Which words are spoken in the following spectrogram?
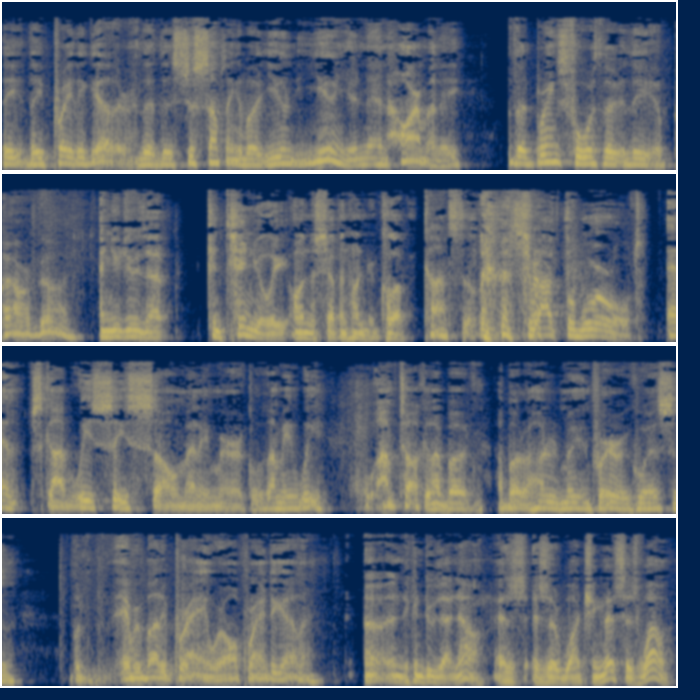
they, they pray together. There's just something about un- union and harmony that brings forth the, the power of God. And you do that continually on the 700 Club. Constantly. Throughout the world. And Scott, we see so many miracles. I mean, we, I'm talking about, about a hundred million prayer requests and, but everybody praying, we're all praying together. Uh, and they can do that now as, as they're watching this as well.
